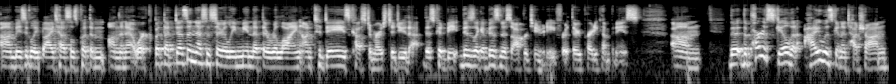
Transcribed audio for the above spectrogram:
um, basically buy Teslas, put them on the network. But that doesn't necessarily mean that they're relying on today's customers to do that. This could be this is like a business opportunity for third party companies. Um, the the part of scale that I was going to touch on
